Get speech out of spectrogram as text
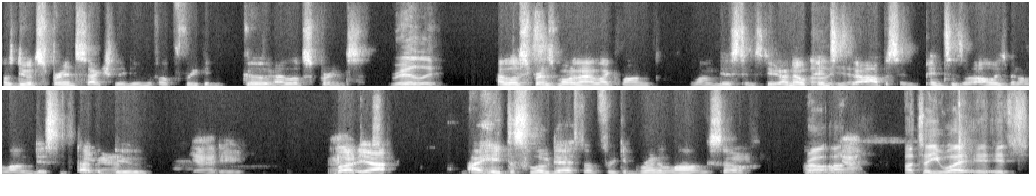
I was doing sprints actually, dude. It felt freaking good. I love sprints. Really? I love Nice. sprints more than I like long, long distance, dude. I know Oh, Pence is the opposite. Pence has always been a long distance type Yeah. of dude. Yeah, dude. I But yeah, this. I hate the slow death of freaking running long. So, Bro, um, I- yeah. I'll tell you what, it, it's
